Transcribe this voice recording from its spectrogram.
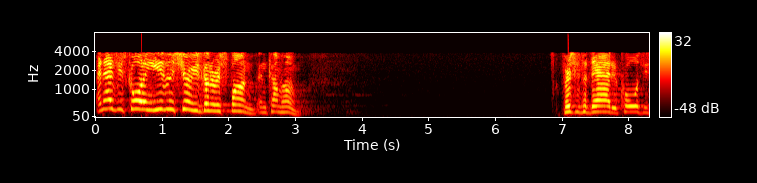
And as he's calling, he isn't sure he's going to respond and come home. Versus a dad who calls his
